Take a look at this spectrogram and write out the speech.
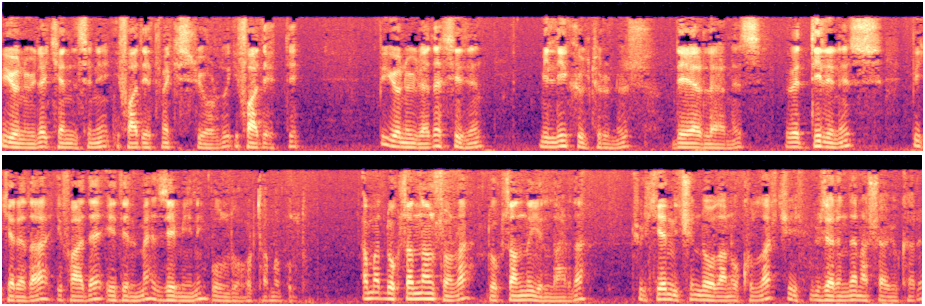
bir yönüyle kendisini ifade etmek istiyordu, ifade etti. Bir yönüyle de sizin milli kültürünüz, değerleriniz ve diliniz bir kere daha ifade edilme zemini buldu, ortamı buldu. Ama 90'dan sonra 90'lı yıllarda Türkiye'nin içinde olan okullar ki üzerinden aşağı yukarı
